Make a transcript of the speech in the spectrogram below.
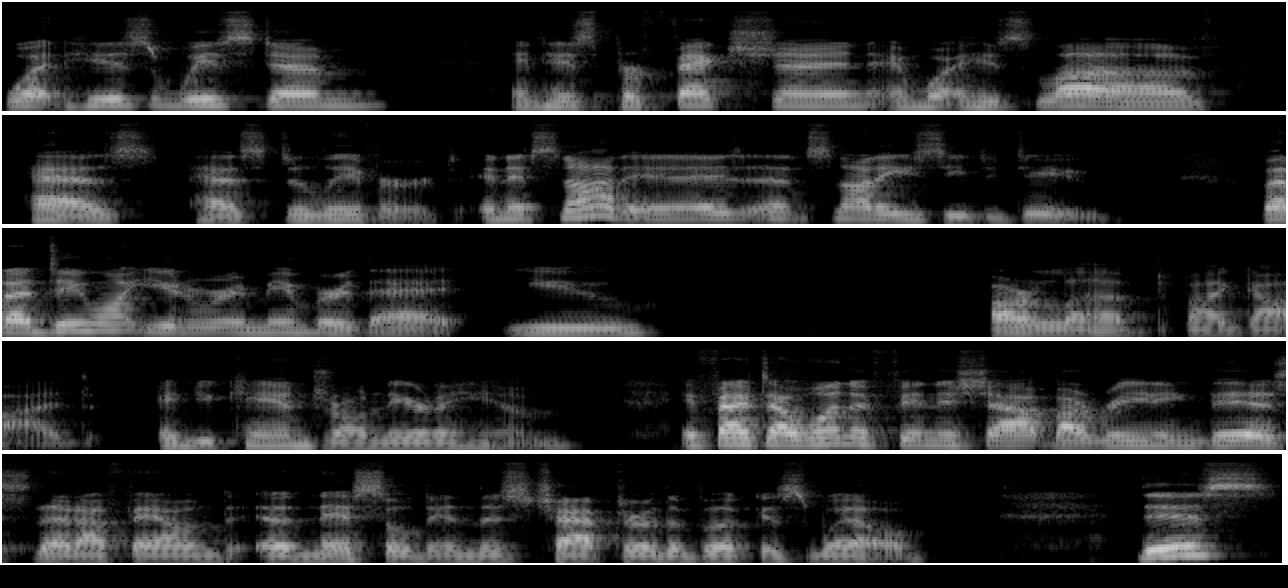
what his wisdom and his perfection and what his love has has delivered and it's not it's not easy to do but i do want you to remember that you are loved by god and you can draw near to him in fact, I want to finish out by reading this that I found uh, nestled in this chapter of the book as well. This,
